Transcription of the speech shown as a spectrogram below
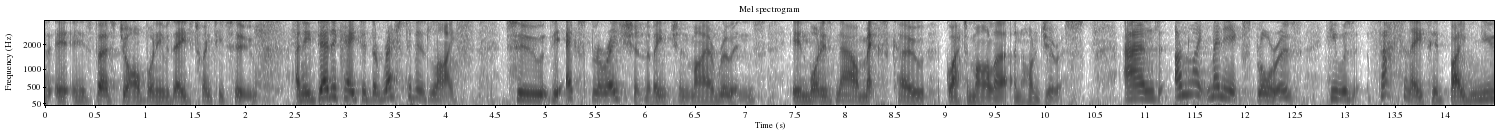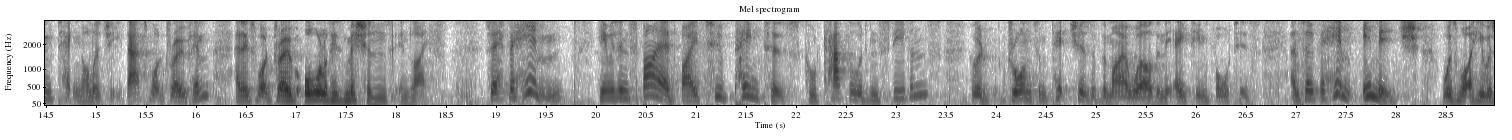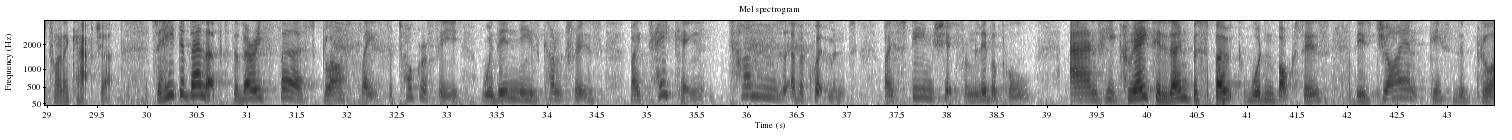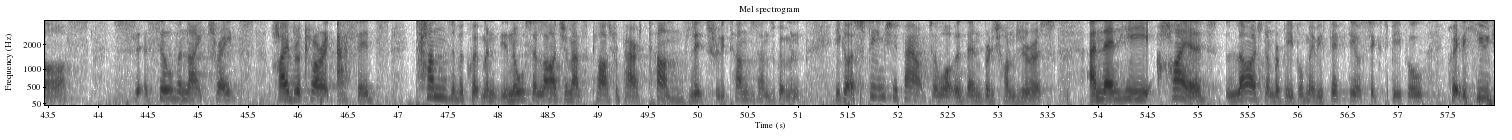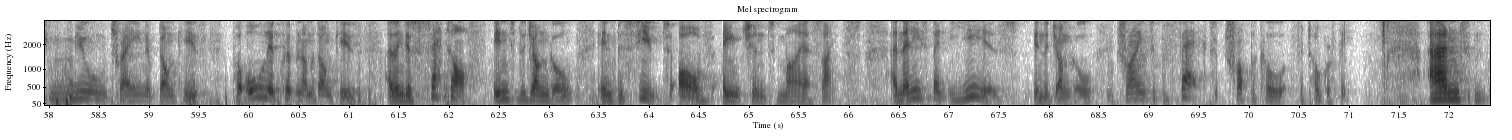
his first job when he was age 22, and he dedicated the rest of his life to the exploration of ancient Maya ruins in what is now Mexico, Guatemala, and Honduras. And unlike many explorers, he was fascinated by new technology. That's what drove him, and it's what drove all of his missions in life. So for him, he was inspired by two painters called Catherwood and Stephens, who had drawn some pictures of the Maya world in the 1840s. And so for him, image was what he was trying to capture. So he developed the very first glass plate photography within these countries by taking tons of equipment by steamship from Liverpool, and he created his own bespoke wooden boxes, these giant pieces of glass, silver nitrates, hydrochloric acids, tons of equipment, and also large amounts of plaster of Paris, tons, literally tons and tons of equipment. He got a steamship out to what was then British Honduras, and then he hired a large number of people, maybe 50 or 60 people, created a huge mule train of donkeys, put all the equipment on the donkeys, and then just set off into the jungle in pursuit of ancient Maya sites. And then he spent years in the jungle trying to perfect tropical photography. And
